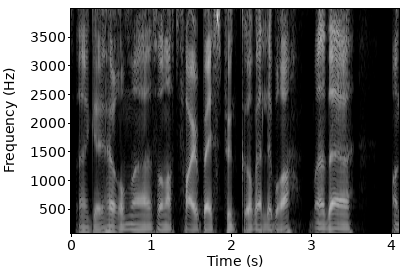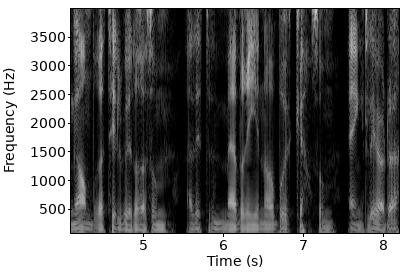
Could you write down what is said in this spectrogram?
Så det er gøy å høre om eh, sånn at Firebase funker veldig bra. Men det er mange andre tilbydere som er litt mer vriene å bruke, som egentlig gjør det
